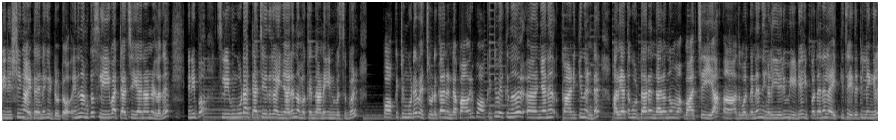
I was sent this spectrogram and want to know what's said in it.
ഫിനിഷിംഗ് ആയിട്ട് തന്നെ കിട്ടും കേട്ടോ ഇനി നമുക്ക് സ്ലീവ് അറ്റാച്ച് ചെയ്യാനാണുള്ളത്. ഇനിയിപ്പോൾ സ്ലീവും കൂടെ അറ്റാച്ച് ചെയ്ത് കഴിഞ്ഞാൽ നമുക്ക് എന്താണ് ഇൻവിസിബിൾ പോക്കറ്റും കൂടെ വെച്ച് കൊടുക്കാനുണ്ട്. അപ്പോൾ ആ ഒരു പോക്കറ്റ് വെക്കുന്നത് ഞാൻ കാണിക്കുന്നുണ്ട്. അറിയാത്ത കൂട്ടുകാർ എന്തായാലും ഒന്ന് വാച്ച് ചെയ്യുക അതുപോലെ തന്നെ നിങ്ങൾ ഈ ഒരു വീഡിയോ ഇപ്പോൾ തന്നെ ലൈക്ക് ചെയ്തിട്ടില്ലെങ്കിൽ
